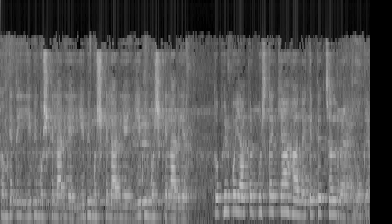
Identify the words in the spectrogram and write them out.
तो हम कहते हैं, ये भी मुश्किल आ रही है, ये भी मुश्किल आ रही है, ये भी मुश्किल आ रही है। तो फिर कोई आकर पूछता है, क्या हाल है? कहते चल रहा है, हो गया।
